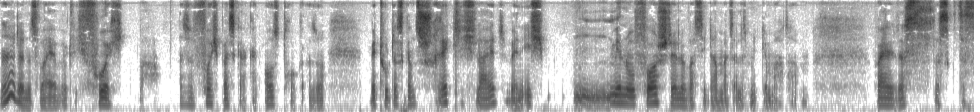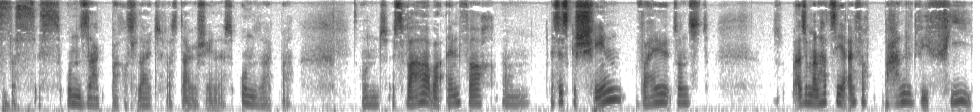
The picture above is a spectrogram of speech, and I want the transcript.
Ne? Denn es war ja wirklich furchtbar. Also furchtbar ist gar kein Ausdruck. Also mir tut das ganz schrecklich leid, wenn ich mir nur vorstelle, was sie damals alles mitgemacht haben. Weil das, das, das, das ist unsagbares Leid, was da geschehen ist. Unsagbar. Und es war aber einfach ähm, es ist geschehen, weil sonst, also man hat sie einfach behandelt wie Vieh,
